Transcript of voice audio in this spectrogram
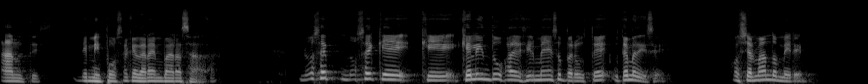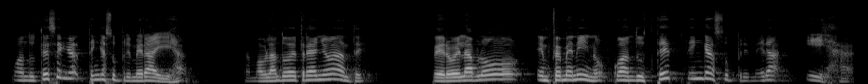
antes de mi esposa quedara embarazada. No sé, no sé qué, qué, qué le indujo a decirme eso, pero usted, usted me dice, José Armando, mire, cuando usted tenga, su primera hija, estamos hablando de tres años antes, pero él habló en femenino, cuando usted tenga su primera hija,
